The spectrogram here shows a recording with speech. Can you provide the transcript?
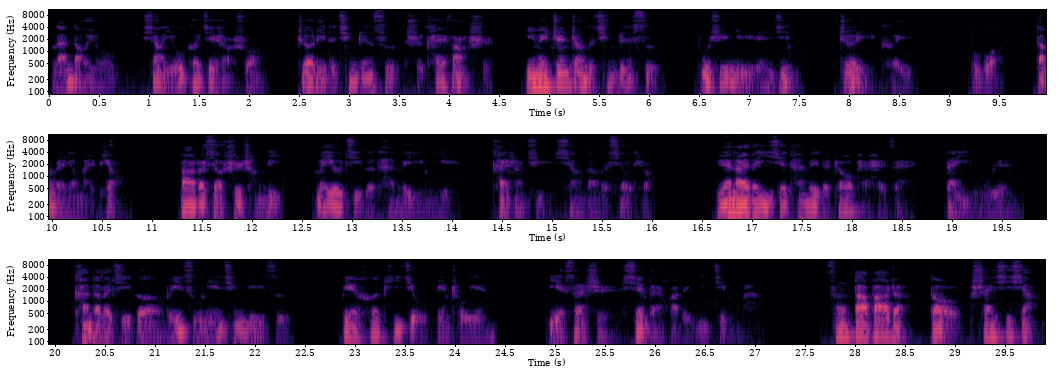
男导游向游客介绍说，这里的清真寺是开放式，因为真正的清真寺不许女人进，这里可以，不过当然要买票。巴扎小吃城里没有几个摊位营业，看上去相当的萧条。原来的一些摊位的招牌还在，但已无人。看到了几个维族年轻女子，边喝啤酒边抽烟，也算是现代化的意境吧。从大巴扎到山西巷，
